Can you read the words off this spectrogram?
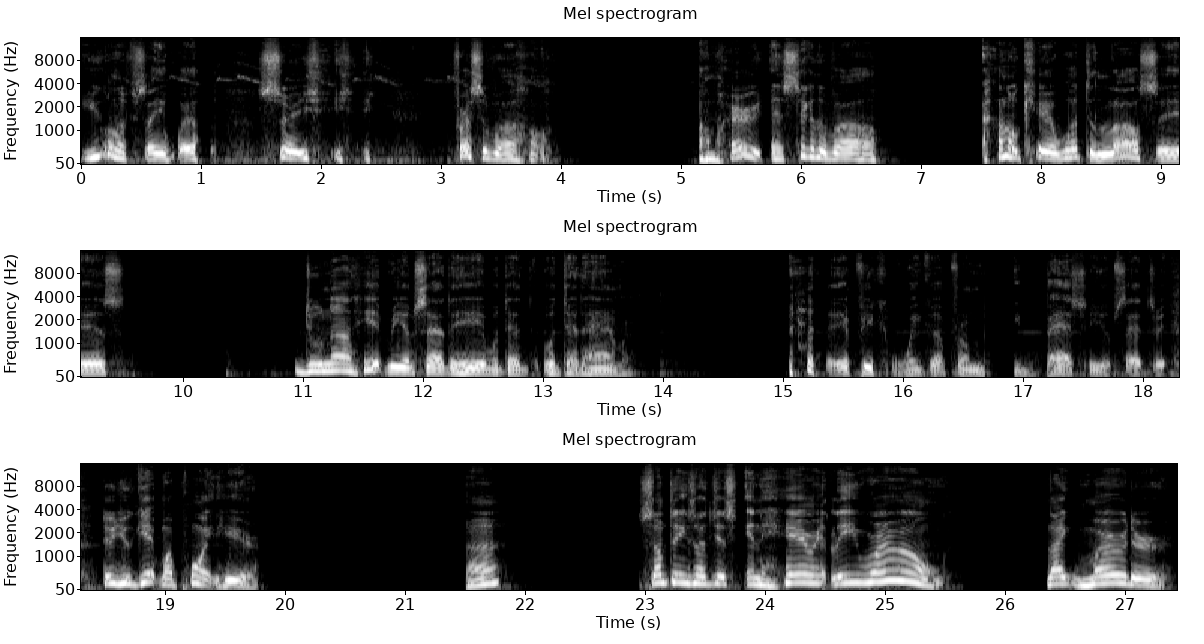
you're to say, well, sir, first of all, I'm hurt. And second of all, I don't care what the law says. Do not hit me upside the head with that with that hammer. if you can wake up from a bashing you your. Do you get my point here? Huh? Some things are just inherently wrong. Like murder.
